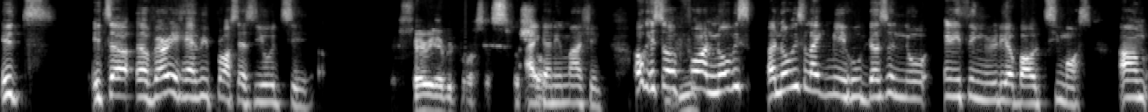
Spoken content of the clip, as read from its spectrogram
it's it's a, a very heavy process, you would say. Very heavy process for sure. I can imagine. Okay, so Mhm. for a novice, a novice like me who doesn't know anything really about sea moss, um,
